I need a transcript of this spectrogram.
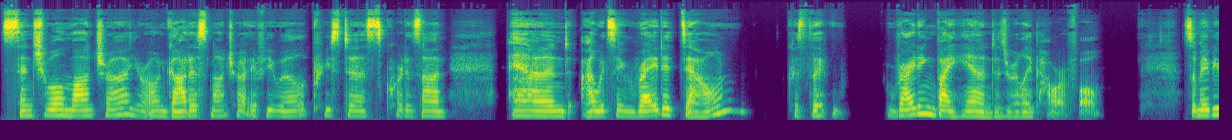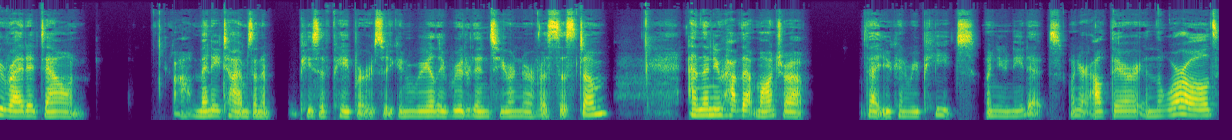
sensual mantra, your own goddess mantra, if you will, priestess, courtesan. And I would say write it down because the writing by hand is really powerful. So maybe write it down uh, many times on a piece of paper so you can really root it into your nervous system. And then you have that mantra that you can repeat when you need it, when you're out there in the world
